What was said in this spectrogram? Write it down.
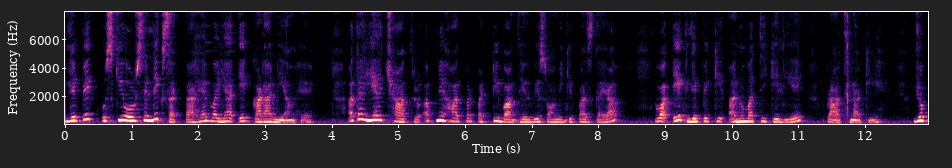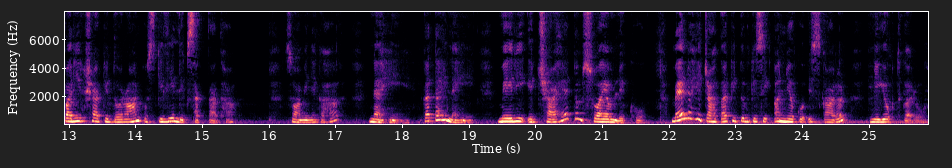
लिपिक उसकी ओर से लिख सकता है, वह यह एक कड़ा नियम है। अतः यह छात्र अपने हाथ पर पट्टी बांधे हुए स्वामी के पास गया। व एक लिपिक की अनुमति के लिए प्रार्थना की, जो परीक्षा के दौरान उसके लिए लिख सकता था। स्वामी ने कहा नहीं, कतई नहीं। मेरी इच्छा है तुम स्वयं लिखो। मैं नहीं चाहता कि तुम किसी अन्य को इस कारण नियुक्त करो।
